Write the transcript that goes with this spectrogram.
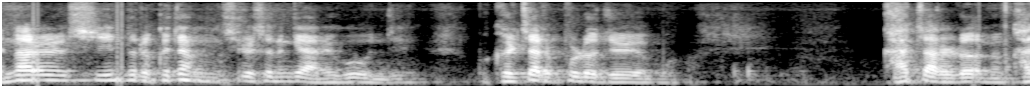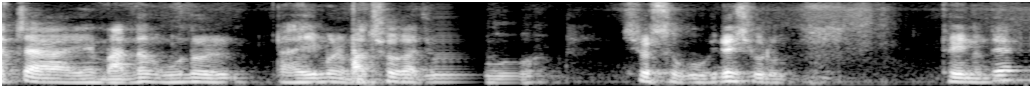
옛날 시인들은 그냥 시를 쓰는 게 아니고 이제 뭐 글자를 불러줘요. 뭐 가짜를 넣으면 가짜에 맞는 운을 라임을 맞춰가지고 시를 쓰고 이런 식으로 돼 있는데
